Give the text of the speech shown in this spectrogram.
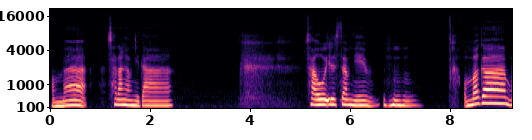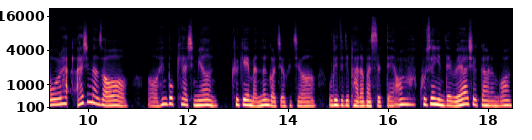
엄마, 사랑합니다. 4513님, 엄마가 뭘 하시면서 어, 행복해 하시면 그게 맞는 거죠. 그죠? 우리들이 바라봤을 때, 아유, 고생인데 왜 하실까 하는 건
